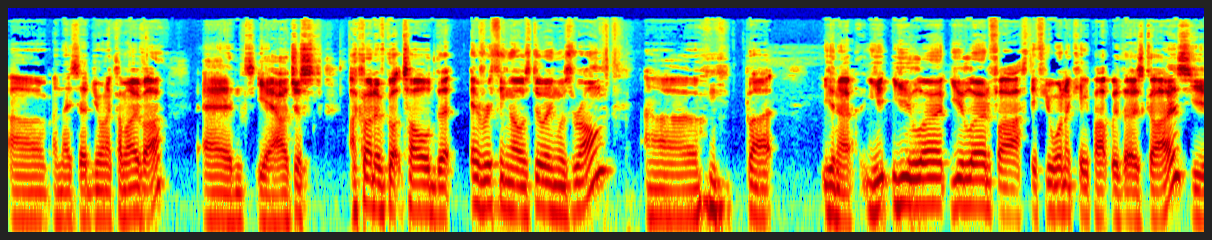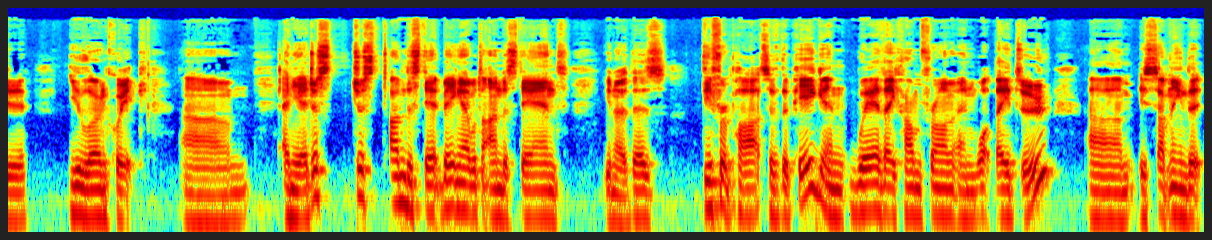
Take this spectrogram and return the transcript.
um, and they said, "You want to come over?" And yeah, I just I kind of got told that everything I was doing was wrong, um, but you know you, you learn you learn fast if you want to keep up with those guys. You you learn quick. Um, and yeah, just just understand being able to understand, you know, there's different parts of the pig and where they come from and what they do um, is something that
